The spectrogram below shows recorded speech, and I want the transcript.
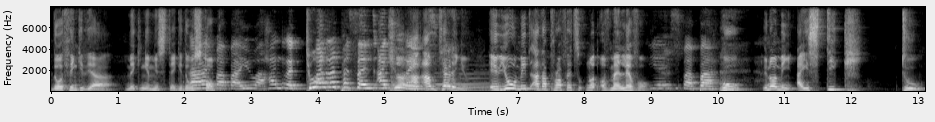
They will think they are making a mistake. They will Aye, stop. Papa, you are 100, 200% accurate. No, I, am telling you, if you meet other prophets not of my level, Yes, Papa. who, you know me, I stick to,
